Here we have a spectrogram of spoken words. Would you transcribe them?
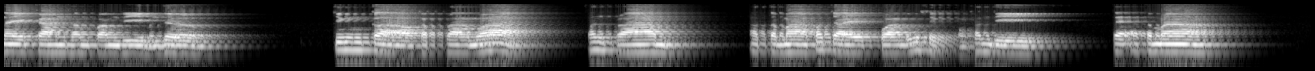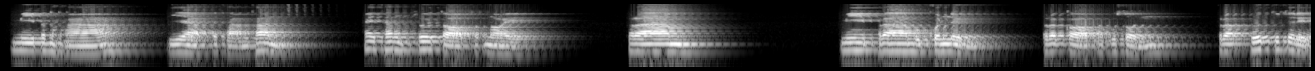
ในการทำความดีเหมือนเดิม จึงกล่าวกับพรามว่า ท่านพรามอาตมาเข้าใจความรู้สึกของท่านดี แต่อาตมามีปัญหาอยากจะถามท่าน ให้ท่านช่วยตอบสักหน่อย พรามมีพรามบุคคลหนึ่ง ประกอบอกุศล ประพฤติทุจริต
